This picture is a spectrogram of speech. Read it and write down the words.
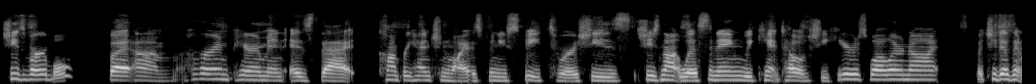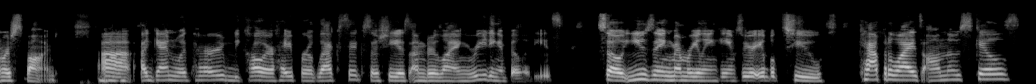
she's verbal, but um, her impairment is that comprehension wise when you speak to her she's she's not listening we can't tell if she hears well or not but she doesn't respond. Mm-hmm. Uh, again, with her, we call her hyperlexic, so she has underlying reading abilities. So using memory lane games, we were able to capitalize on those skills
